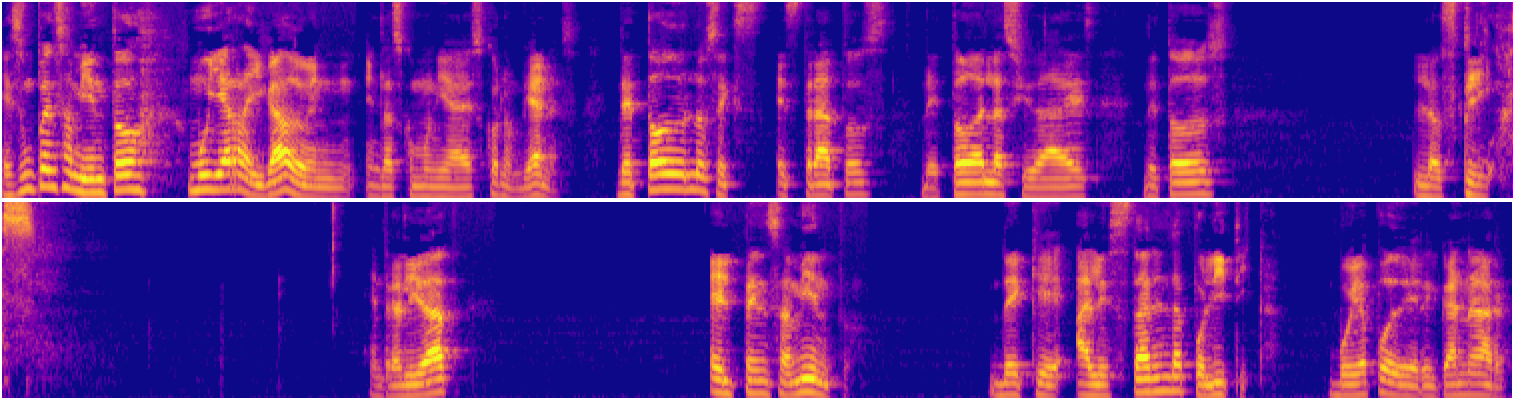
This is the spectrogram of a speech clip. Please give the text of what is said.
Es un pensamiento muy arraigado en, las comunidades colombianas, de todos los estratos, de todas las ciudades, de todos los climas. En realidad, el pensamiento de que al estar en la política voy a poder ganar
